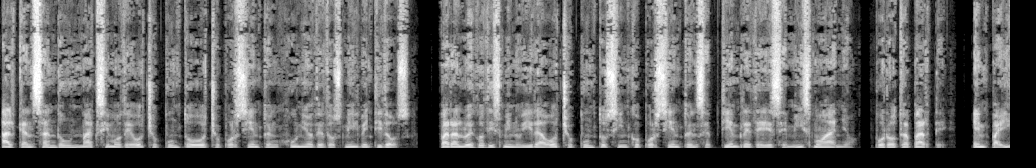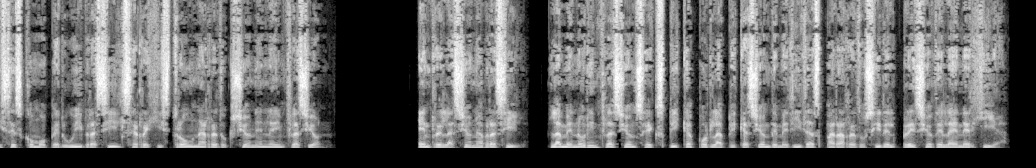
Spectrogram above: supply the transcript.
alcanzando un máximo de 8.8% en junio de 2022, para luego disminuir a 8.5% en septiembre de ese mismo año. Por otra parte, en países como Perú y Brasil se registró una reducción en la inflación. En relación a Brasil, la menor inflación se explica por la aplicación de medidas para reducir el precio de la energía,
